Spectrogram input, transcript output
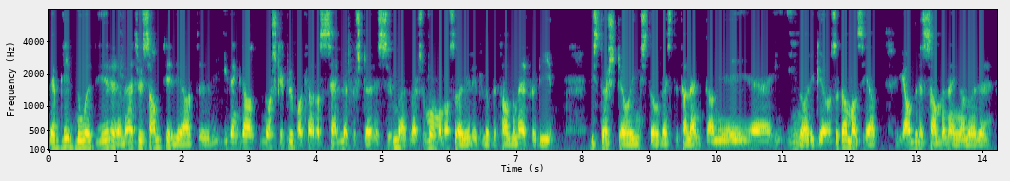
det er blitt noe dyrere, men jeg tror samtidig at uh, i den grad norske klubber klarer å selge for større summer etter hvert, så må man også være villig til å betale mer for de, de største og yngste og beste talentene i, i, i, Norge. Og så kan man si at i andre sammenhenger, når Eh,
